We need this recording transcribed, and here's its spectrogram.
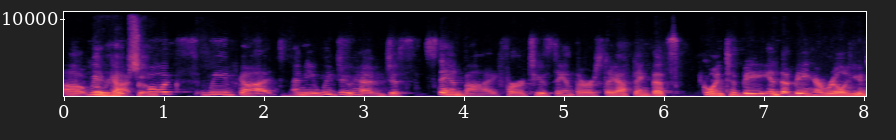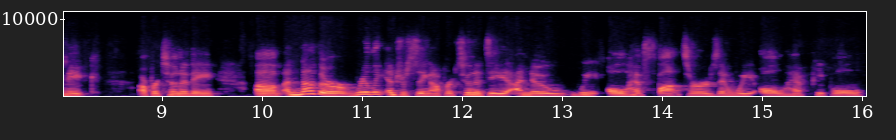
Uh, we we've hope got so. cooks. We've got, I mean, we do have just stand by for Tuesday and Thursday. I think that's going to be end up being a real unique opportunity. Um, another really interesting opportunity. I know we all have sponsors and we all have people,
